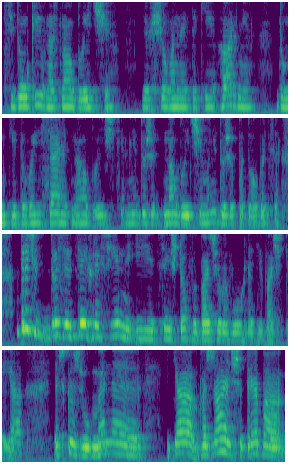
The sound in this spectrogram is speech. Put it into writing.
всі думки в нас на обличчі. Якщо вони такі гарні думки, то висяють на обличчі. Мені дуже на обличчі мені дуже подобається. До речі, друзі, цей графін і цей шток ви бачили в огляді. Бачите, я, я ж кажу, в мене. Я вважаю, що треба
